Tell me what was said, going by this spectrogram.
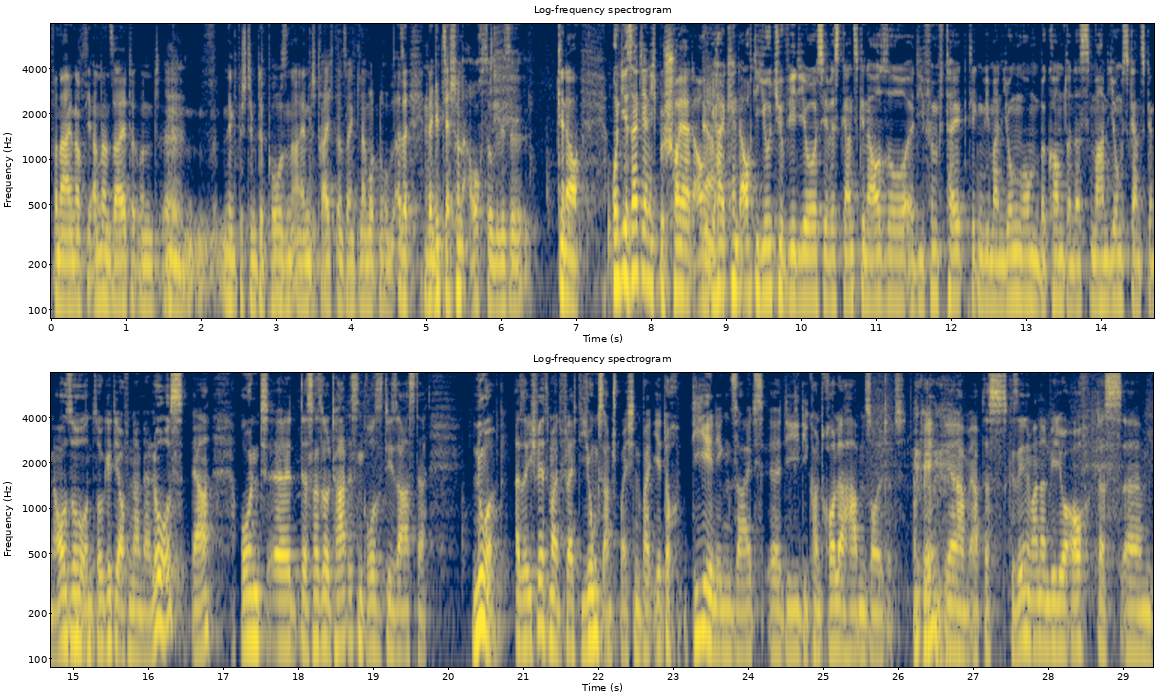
von der einen auf die andere Seite und äh, mhm. nimmt bestimmte Posen ein, streicht dann seinen Klamotten rum. Also da mhm. gibt es ja schon auch so gewisse Genau. Und ihr seid ja nicht bescheuert auch. Ja. Ihr kennt auch die YouTube-Videos. Ihr wisst ganz genauso äh, die fünf Taktiken, wie man Jungen rumbekommt. Und das machen die Jungs ganz genauso. Und so geht ihr aufeinander los. Ja? Und äh, das Resultat ist ein großes Desaster. Nur, also ich will jetzt mal vielleicht die Jungs ansprechen, weil ihr doch diejenigen seid, äh, die die Kontrolle haben solltet. Okay? ihr habt das gesehen im anderen Video auch, dass ähm,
